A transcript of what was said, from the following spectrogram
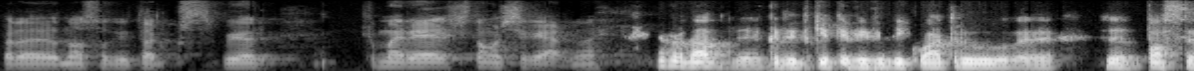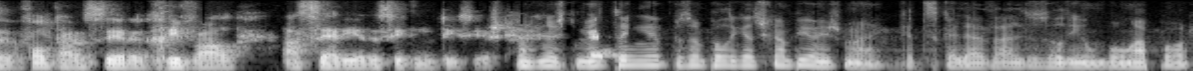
para o nosso auditório perceber que marés estão a chegar, não é? É verdade, acredito que a TV24 uh, possa voltar a ser rival à série da SIC Notícias. Mas neste momento tem, por exemplo, a Liga dos Campeões, não é? Que se calhar dá-lhes ali um bom apor.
